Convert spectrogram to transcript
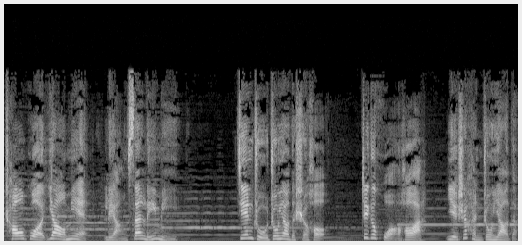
超过药面两三厘米。煎煮中药的时候，这个火候啊也是很重要的。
